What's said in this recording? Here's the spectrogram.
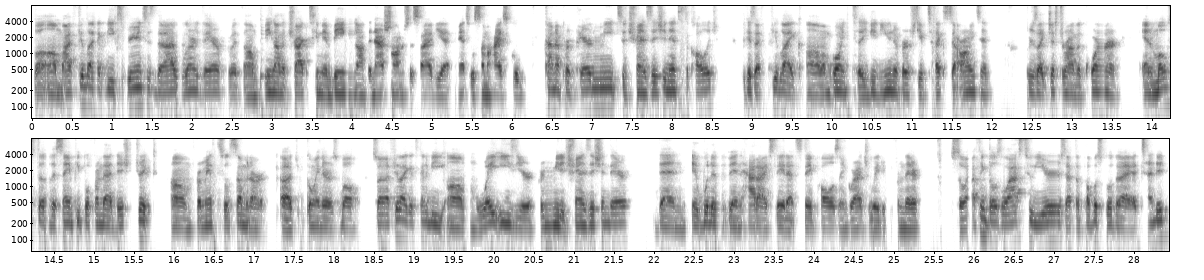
But um, I feel like the experiences that I learned there with um, being on the track team and being on the National Honor Society at Mansfield Summit High School kind of prepared me to transition into college because I feel like um, I'm going to the University of Texas at Arlington, which is like just around the corner and most of the same people from that district um, from Mansfield Summit are uh, going there as well. So I feel like it's going to be um, way easier for me to transition there than it would have been had I stayed at St. Paul's and graduated from there. So I think those last two years at the public school that I attended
